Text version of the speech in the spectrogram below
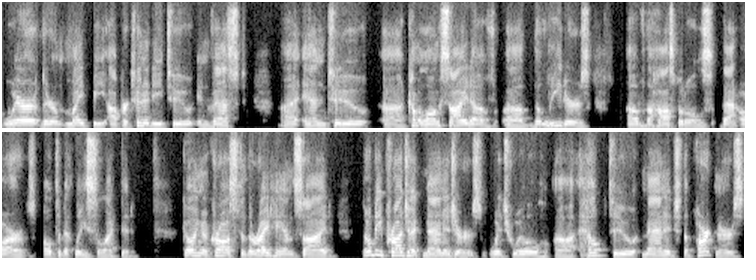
where there might be opportunity to invest uh, and to uh, come alongside of uh, the leaders of the hospitals that are ultimately selected. Going across to the right-hand side, there'll be project managers which will uh, help to manage the partners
